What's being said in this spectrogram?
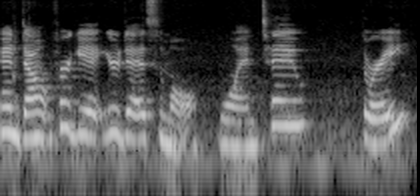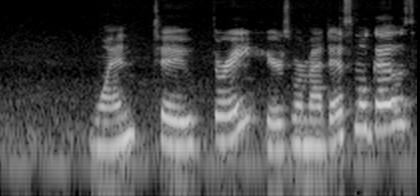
And don't forget your decimal. 1, 2, 3, one, two, three. Here's where my decimal goes.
